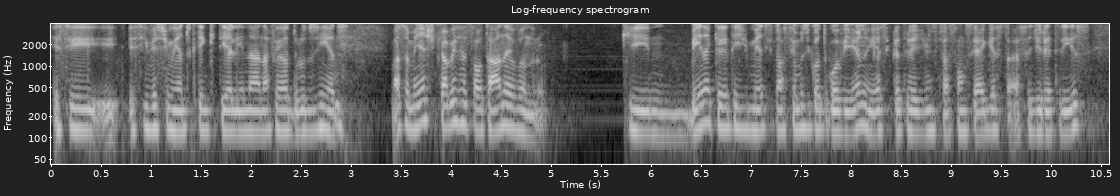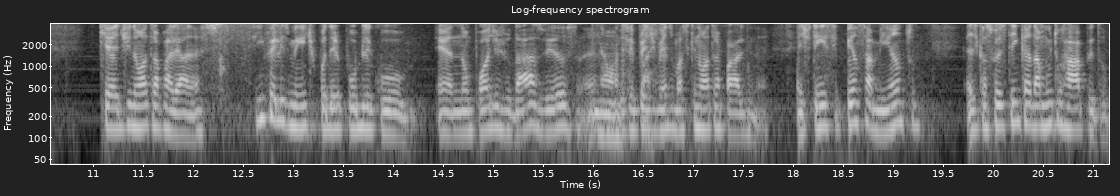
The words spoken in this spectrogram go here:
esse, esse investimento que tem que ter ali na, na ferradura dos vinhedos. Mas também acho que cabe ressaltar, né, Evandro, que bem naquele entendimento que nós temos enquanto governo e a Secretaria de Administração segue essa, essa diretriz, que é de não atrapalhar, né? Se infelizmente o poder público é, não pode ajudar às vezes, né, não nos empreendimentos, mas que não atrapalhe, né? A gente tem esse pensamento é que as coisas têm que andar muito rápido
